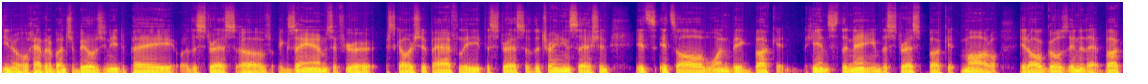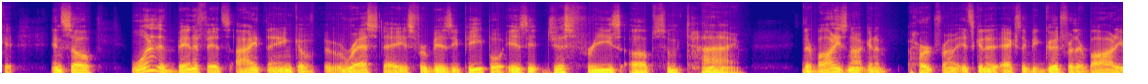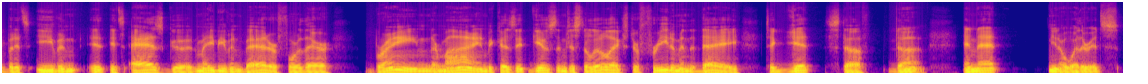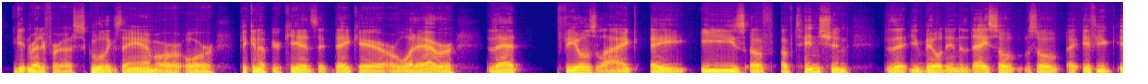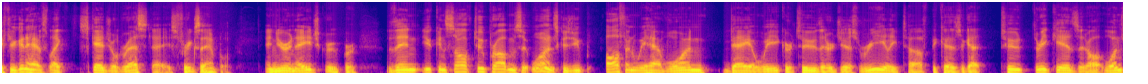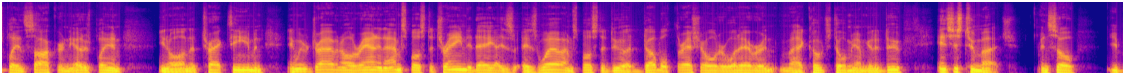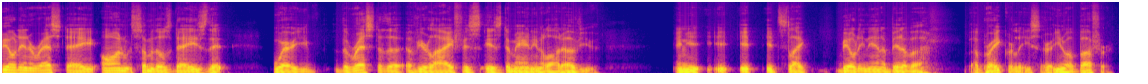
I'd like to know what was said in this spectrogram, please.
you know, having a bunch of bills you need to pay, or the stress of exams if you're a scholarship athlete, the stress of the training session. It's it's all one big bucket. Hence the name, the stress bucket model. It all goes into that bucket. And so one of the benefits I think of rest days for busy people is it just frees up some time. Their body's not going to hurt from it. It's going to actually be good for their body, but it's even it, it's as good, maybe even better for their brain, their mind, because it gives them just a little extra freedom in the day to get stuff done. And that, you know, whether it's getting ready for a school exam or or picking up your kids at daycare or whatever, that feels like a ease of of tension that you build into the day. So so uh, if you if you're going to have like scheduled rest days, for example, and you're an age grouper, then you can solve two problems at once because you often we have one day a week or two that are just really tough because we got two three kids that all one's playing soccer and the other's playing you know on the track team. And and we were driving all around and I'm supposed to train today as as well. I'm supposed to do a double threshold or whatever. And my coach told me I'm going to do. And it's just too much and so you build in a rest day on some of those days that where you the rest of the of your life is is demanding a lot of you. And you it, it it's like building in a bit of a a break release or you know a buffer.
